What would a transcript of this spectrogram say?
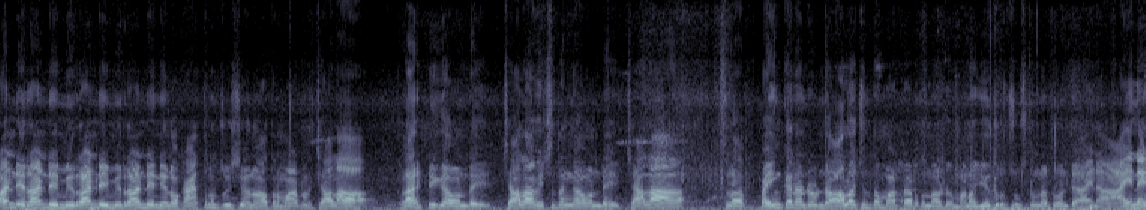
రండి రండి మీరు రండి మీరు రండి. నేను ఒక అతను చూశాను. అతని మాటలు చాలా క్లారిటీగా ఉండే చాలా విషదంగా ఉండే చాలా అసలు భయంకరమైనటువంటి ఆలోచనతో మాట్లాడుతున్నాడు. మనం ఎదురు చూస్తున్నటువంటి ఆయన ఆయనే.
